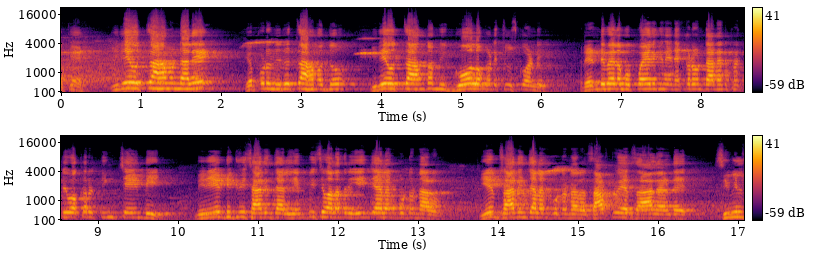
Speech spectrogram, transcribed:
ఓకే. ఇదే ఉత్సాహం ఉండాలి. ఎప్పుడు నిరుత్సాహం వద్దు. ఇదే ఉత్సాహంతో మీ గోల్ ఒకటి చూసుకోండి. రెండు వేల ముప్పై ఐదుకి నేను ఎక్కడ ఉంటానని ప్రతి ఒక్కరు థింక్ చేయండి. నేను ఏ డిగ్రీ సాధించాలి? ఎంపీసీ వాళ్ళందరూ ఏం చేయాలనుకుంటున్నారు? ఏం సాధించాలనుకుంటున్నారు? సాఫ్ట్వేర్సా? లేదంటే సివిల్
